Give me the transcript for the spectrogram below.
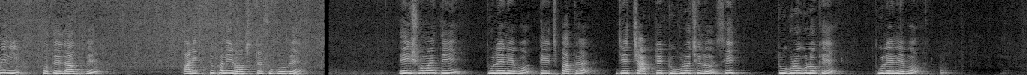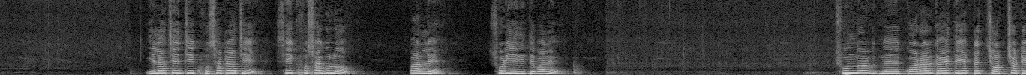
মিনিট হতে লাগবে আর একটুখানি রসটা শুকোবে। এই সময়তেই তুলে নেব তেজপাতা যে চারটে টুকরো ছিল, সেই টুকরোগুলোকে তুলে নেব। এলাচের যে খোসাটা আছে, সেই খোসাগুলো পারলে সরিয়ে দিতে পারেন। সুন্দর কড়ার গায়েতে একটা চটচটে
